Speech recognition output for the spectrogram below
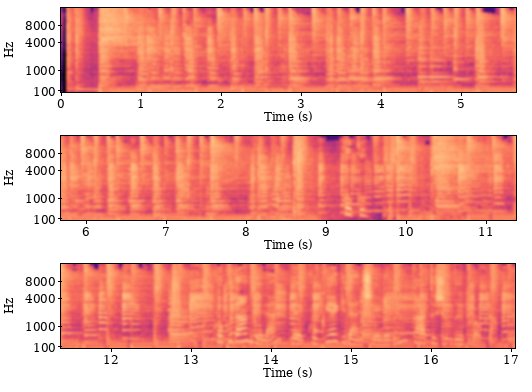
Koku Kokudan gelen ve kokuya giden şeylerin tartışıldığı program.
